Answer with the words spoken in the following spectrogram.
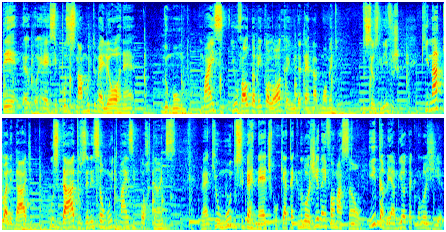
ter é, é, se posicionar muito melhor, né, no mundo. Mas e o Val também coloca em determinado momento dos seus livros que na atualidade os dados eles são muito mais importantes né, que o mundo cibernético, que é a tecnologia da informação e também a biotecnologia,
